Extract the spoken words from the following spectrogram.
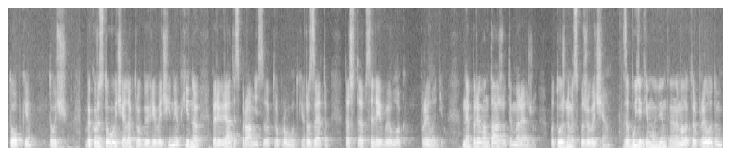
топки тощо. Використовуючи електрообігрівачі, необхідно перевіряти справність електропроводки, розеток та штепселів вилок приладів. Не перевантажувати мережу потужними споживачами. За будь-яким увімкненим електроприладом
